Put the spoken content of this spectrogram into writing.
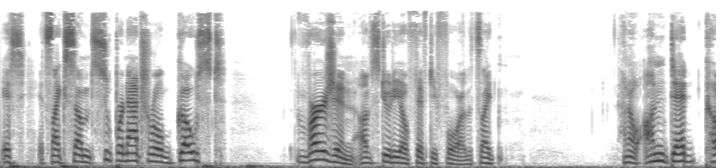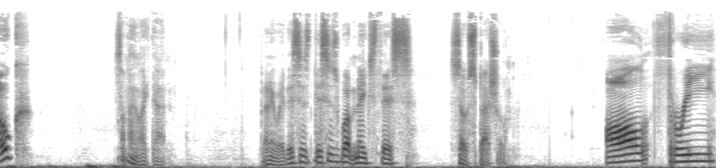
it's it's like some supernatural ghost version of Studio 54. It's like I don't know, undead coke, something like that. But anyway, this is this is what makes this so special. All three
